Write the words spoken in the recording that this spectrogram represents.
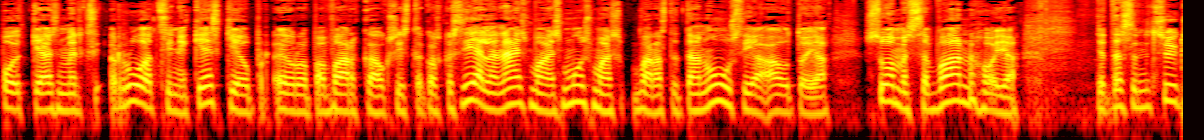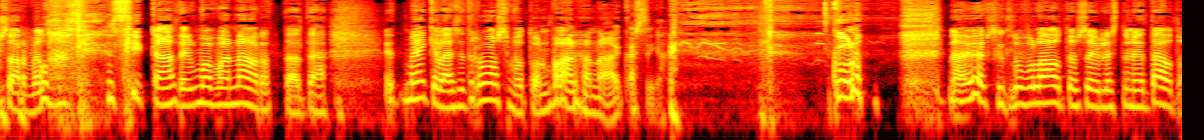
poikkeaa esimerkiksi Ruotsin ja Keski-Euroopan varkauksista, koska siellä näissä maissa, muissa maissa varastetaan uusia autoja, Suomessa vanhoja. Ja tässä nyt syyksi arvellaan sitä, anteeksi, mä vaan naurattaa tämä, että meikäläiset rosvot on vanhanaikaisia. Kuulemma nämä 90-luvulla autoissa yleistyneet auto,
